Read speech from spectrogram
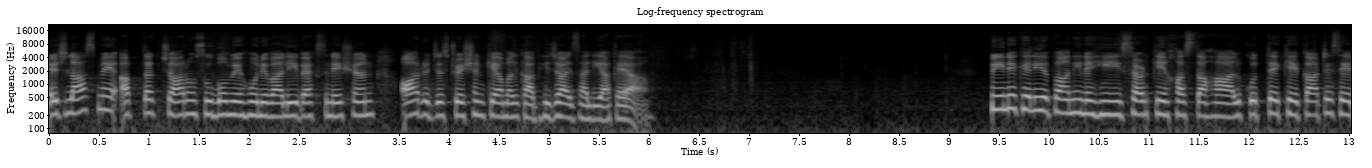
इजलास में अब तक चारों सूबों में होने वाली वैक्सीनेशन और रजिस्ट्रेशन के अमल का भी जायजा लिया गया। पीने के लिए पानी नहीं सड़कें खस्ता हाल कुत्ते के काटे से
